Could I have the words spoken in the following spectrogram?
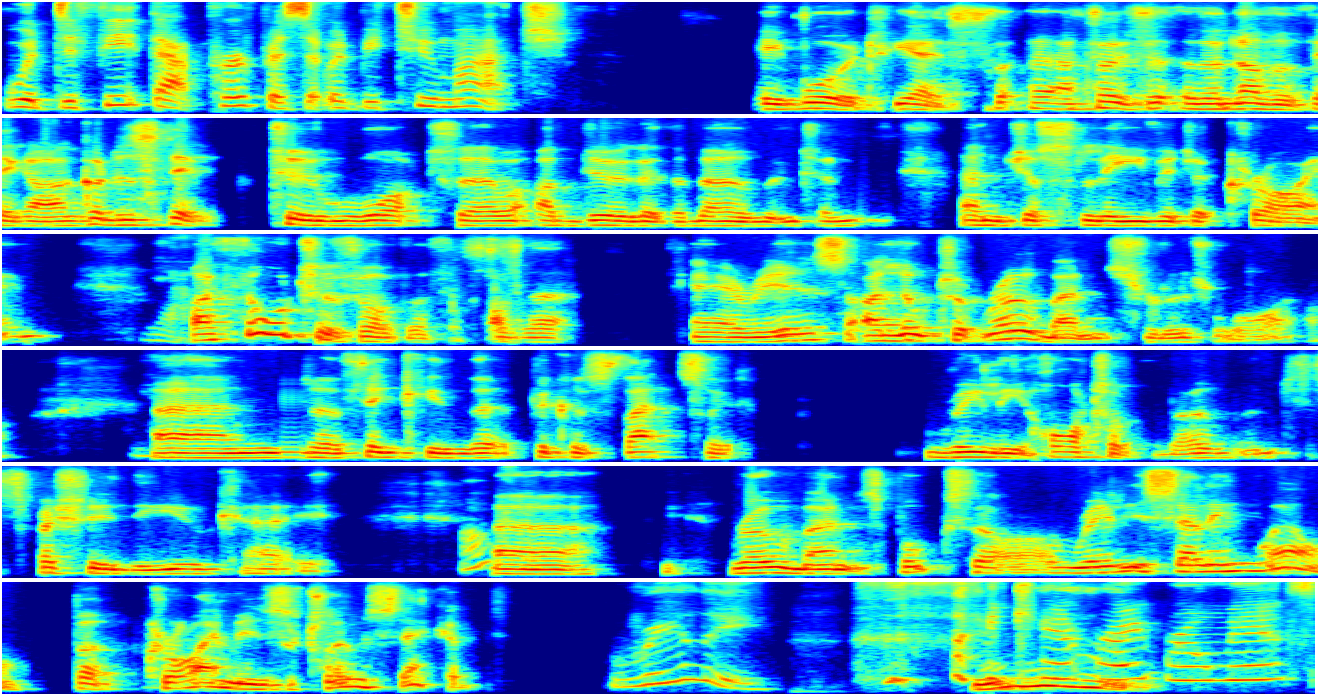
would defeat that purpose. It would be too much. It would, yes. I suppose another thing. I'm going to stick to what uh, I'm doing at the moment and and just leave it at crime. Yeah. I thought of other other areas. I looked at romance for a little while, and uh, thinking that because that's a really hot at the moment, especially in the UK, Okay. uh, romance books are really selling well. But crime is a close second. Really? I can't Mm. write romance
